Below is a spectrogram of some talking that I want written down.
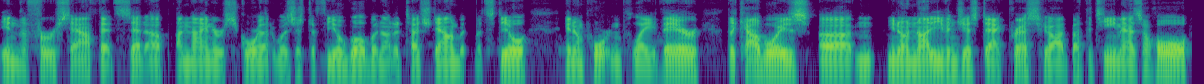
in the first half that set up a Niners score that was just a field goal, but not a touchdown, but but still an important play there. The Cowboys, uh, you know, not even just Dak Prescott, but the team as a whole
